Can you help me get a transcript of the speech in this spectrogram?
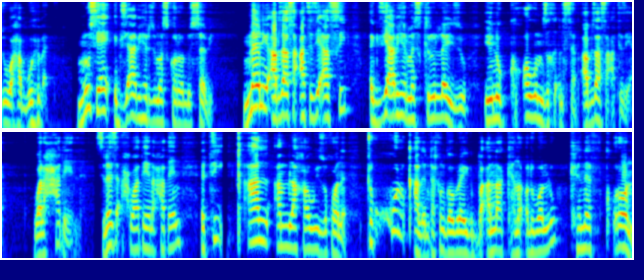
ዝወሃብ ውህበት። ሙሴ እግዚኣብሄር ዝመስከረሉ ሰብ እዩ። መን እዩ ኣብዛ ሰዓት እዚኣሲ እግዚኣብሄር መስኪሩለይ እዩ ኢሉ ክቐውም ዝኽእል ሰብ ኣብዛ ሰዓት እዚኣ? ዋላ ሓደ የለን። ስለዚ ኣሕዋተይን ኣሓተይን እቲ ቃል ኣምላኻዊ ዝኾነ ትኹል ቃል እንታይ ክንገብሮ ይግብኣና? ከነቕርበሉ፣ ከነፍቅሮን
